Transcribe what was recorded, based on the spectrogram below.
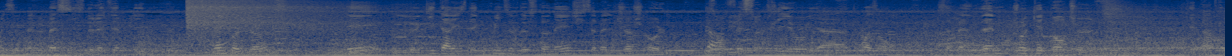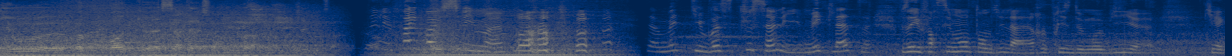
comment il s'appelle Le bassiste de Led Zeppelin, John Paul Jones. Et le guitariste des Queens of the Stone Age, qui s'appelle Josh Hall. Ils ont fait ce trio il y a trois ans, qui s'appelle Them Crooked Vultures, qui est un trio euh, pop rock euh, assez intéressant. Voilà, j'écoute ça. C'est les Five Boys Slim, pour info. C'est un mec qui bosse tout seul et il m'éclate. Vous avez forcément entendu la reprise de Moby, euh, qui est.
